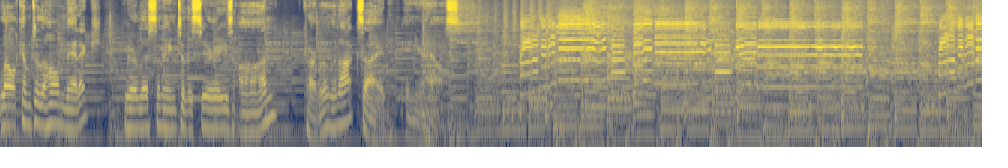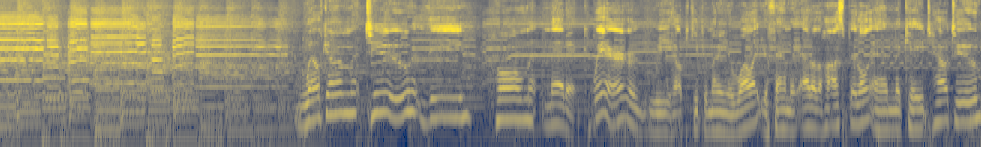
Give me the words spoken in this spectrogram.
Welcome to the Home Medic. You're listening to the series on carbon monoxide in your house. Welcome to the Home Medic, where we help keep your money in your wallet, your family out of the hospital, and McKay how to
